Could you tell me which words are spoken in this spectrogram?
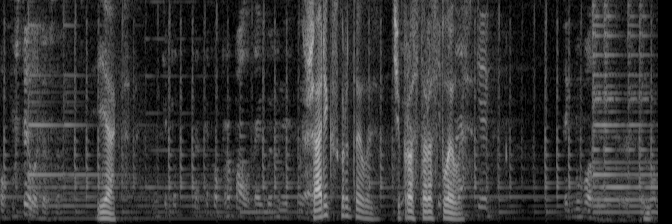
опустилося все. Як це? Ну, типу, та- тако пропало, так якби не існує. Шарик скрутилось? Чи Ні, просто типу, розплилось? знаєш, як- Як був воздух, воно було.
